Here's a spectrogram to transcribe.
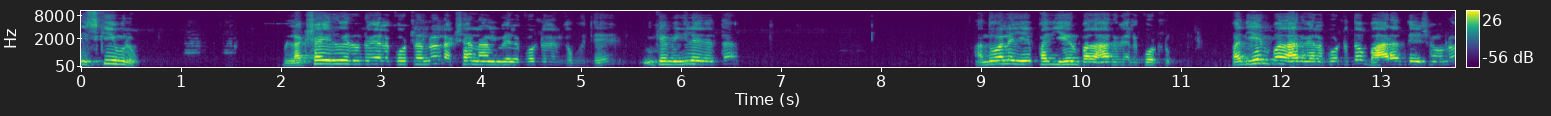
ఈ స్కీములు లక్ష ఇరవై రెండు వేల కోట్లలో లక్ష నాలుగు వేల కోట్లు కనుక పోతే ఇంకా మిగిలేదంతా? అందువల్ల ఏ పదిహేను పదహారు వేల కోట్లు. పదిహేను పదహారు వేల కోట్లతో భారతదేశంలో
